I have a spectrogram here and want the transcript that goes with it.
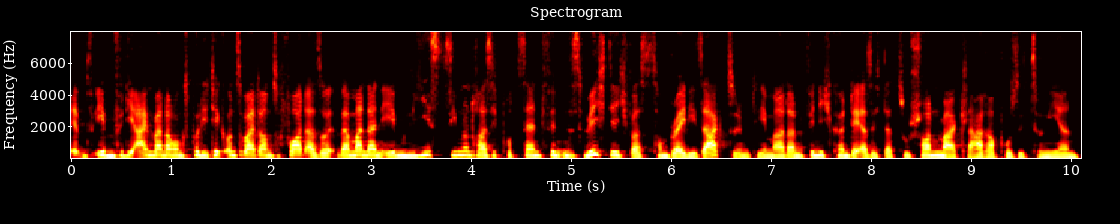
eben für die Einwanderungspolitik und so weiter und so fort. Also wenn man dann eben liest, 37 Prozent finden es wichtig, was Tom Brady sagt zu dem Thema, dann finde ich, könnte er sich dazu schon mal klarer positionieren.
